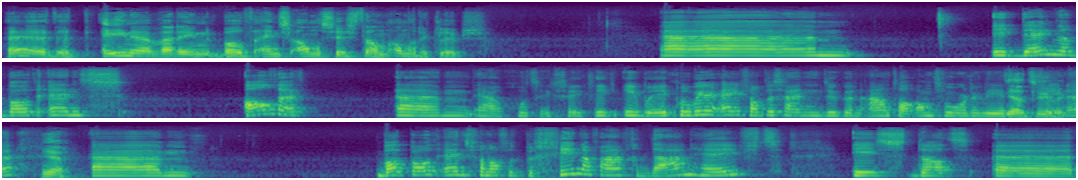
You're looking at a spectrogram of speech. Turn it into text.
hè, het, het ene waarin both ends anders is dan andere clubs? Ehm, ik denk dat both ends altijd. ehm, ja, goed. Ik, ik, ik, ik probeer even, want er zijn natuurlijk een aantal antwoorden weer Ja, te vinden. Ja. Wat both ends vanaf het begin af aan gedaan heeft, is dat eh, eh,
